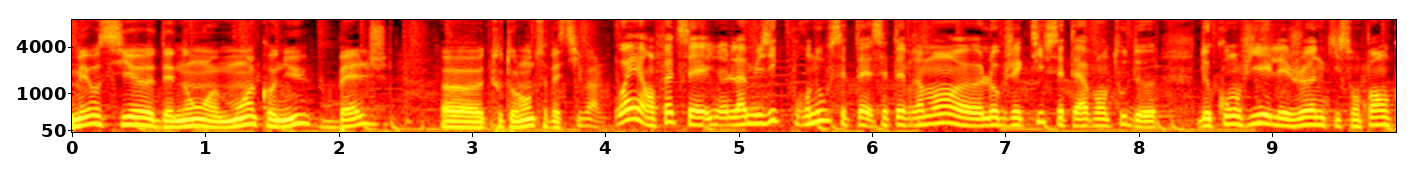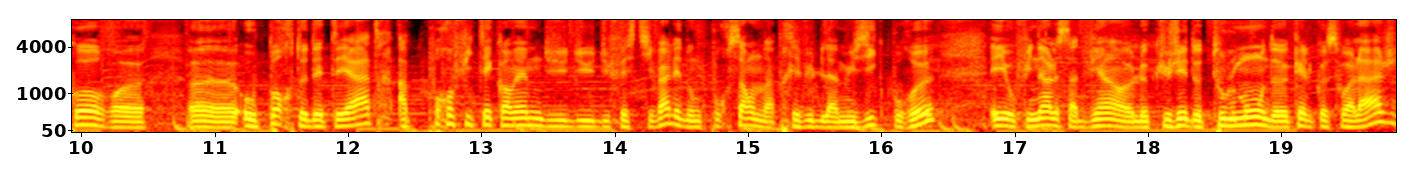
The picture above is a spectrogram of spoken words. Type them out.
mais aussi euh, des noms moins connus, belges, euh, tout au long de ce festival. Ouais, en fait, c'est la musique pour nous, c'était vraiment euh, l'objectif, c'était avant tout de, convier les jeunes qui sont pas encore euh, aux portes des théâtres à profiter quand même du, festival. Et donc pour ça, on a prévu de la musique pour eux. Et au final, ça devient le QG de tout le monde, quel que soit l'âge.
